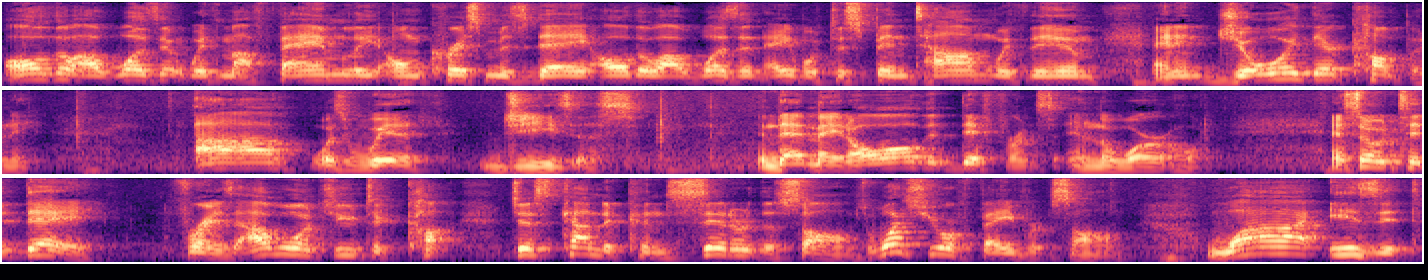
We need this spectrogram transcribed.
although I wasn't with my family on Christmas Day, although I wasn't able to spend time with them and enjoy their company, I was with Jesus. And that made all the difference in the world. And so today, friends, I want you to co- just kind of consider the Psalms. What's your favorite psalm? Why is it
